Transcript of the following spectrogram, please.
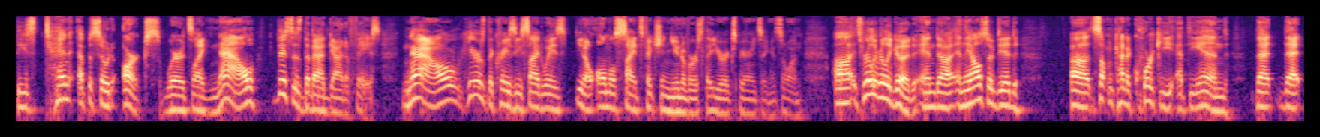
these 10 episode arcs where it's like now this is the bad guy to face now here's the crazy sideways you know almost science fiction universe that you're experiencing and so on. Uh, it's really really good. And uh, and they also did uh, something kind of quirky at the end that that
